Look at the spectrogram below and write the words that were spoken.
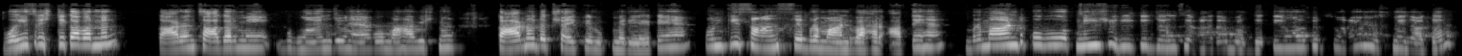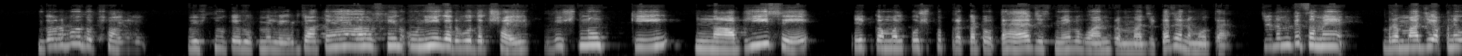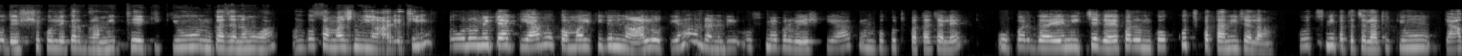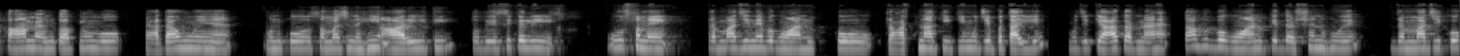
वही सृष्टि का वर्णन, कारण सागर में भगवान जो है वो महाविष्णु कारण दक्षाई के रूप में लेते हैं, उनकी सांस से ब्रह्मांड बाहर आते हैं, ब्रह्मांड को वो अपने शरीर के जल से आधा भर देते हैं और फिर स्वयं उसमें जाकर गर्भोदक्षाई विष्णु के रूप में लेट जाते हैं और फिर उन्हीं गर्भोदक्षाई विष्णु की नाभि से एक कमल पुष्प प्रकट होता है, जिसमें भगवान ब्रह्मा जी का जन्म होता है। जन्म के समय ब्रह्मा जी अपने उद्देश्य को लेकर भ्रमित थे कि क्यों उनका जन्म हुआ, उनको समझ नहीं आ रही थी। तो उन्होंने क्या किया, वो कमल की जो नाल होती है ना डंडी, उसमें प्रवेश किया कि उनको कुछ पता चले। ऊपर गए, नीचे गए, पर उनको कुछ पता नहीं चला। कुछ नहीं पता चला कि क्यों, क्या काम है उनका, क्यों वो पैदा हुए हैं, उनको समझ नहीं आ रही थी। तो बेसिकली उस समय ब्रह्मा जी ने भगवान को प्रार्थना की कि मुझे बताइए, मुझे क्या करना है। तब भगवान के दर्शन हुए। ब्रह्मा जी को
